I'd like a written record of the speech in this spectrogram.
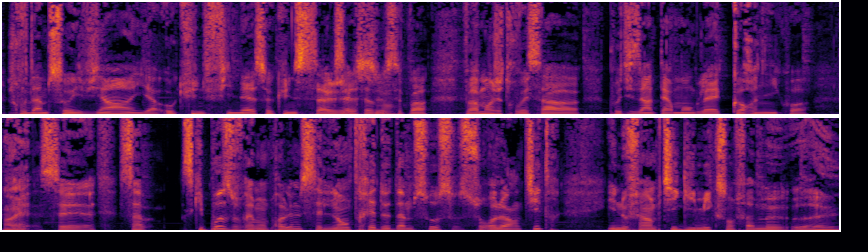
Je trouve Damso, il vient, il y a aucune finesse, aucune sagesse. Exactement. Je sais pas. Vraiment, j'ai trouvé ça, euh, pour utiliser un terme anglais, corny, quoi. Ouais. C'est ça. Ce qui pose vraiment problème, c'est l'entrée de Damso sur- le un titre. Il nous fait un petit gimmick, son fameux. Ouais.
